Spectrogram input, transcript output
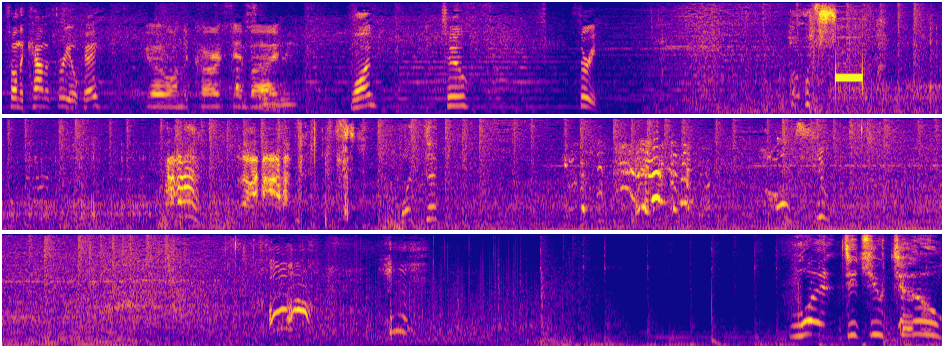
It's on the count of three, okay? Go on the car, stand by. One, two, three. Oh, sh ah! Ah! What the? Oh shoot! Oh! What did you do?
